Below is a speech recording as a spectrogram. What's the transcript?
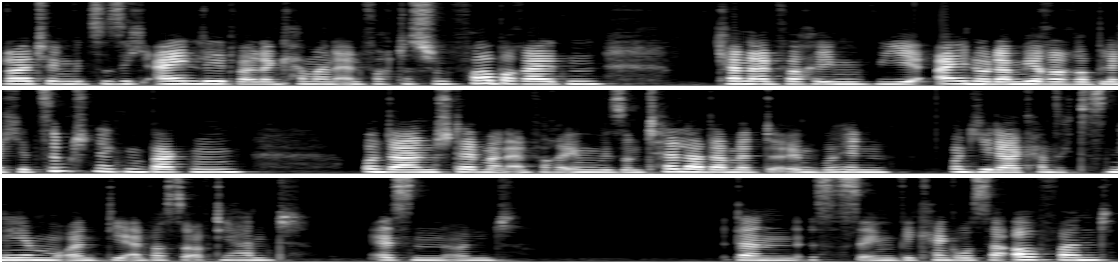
Leute irgendwie zu sich einlädt, weil dann kann man einfach das schon vorbereiten, kann einfach irgendwie ein oder mehrere Bleche Zimtschnecken backen und dann stellt man einfach irgendwie so einen Teller damit irgendwo hin und jeder kann sich das nehmen und die einfach so auf die Hand essen und dann ist es irgendwie kein großer Aufwand.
